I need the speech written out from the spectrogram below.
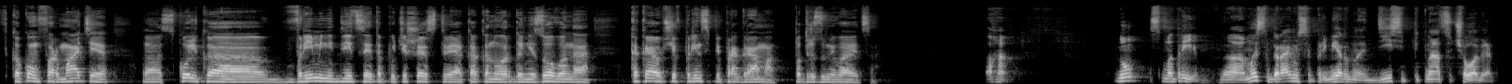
в каком формате, э, сколько времени длится это путешествие, как оно организовано, какая вообще, в принципе, программа подразумевается? Ага. Ну, смотри, а, мы собираемся примерно 10-15 человек.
